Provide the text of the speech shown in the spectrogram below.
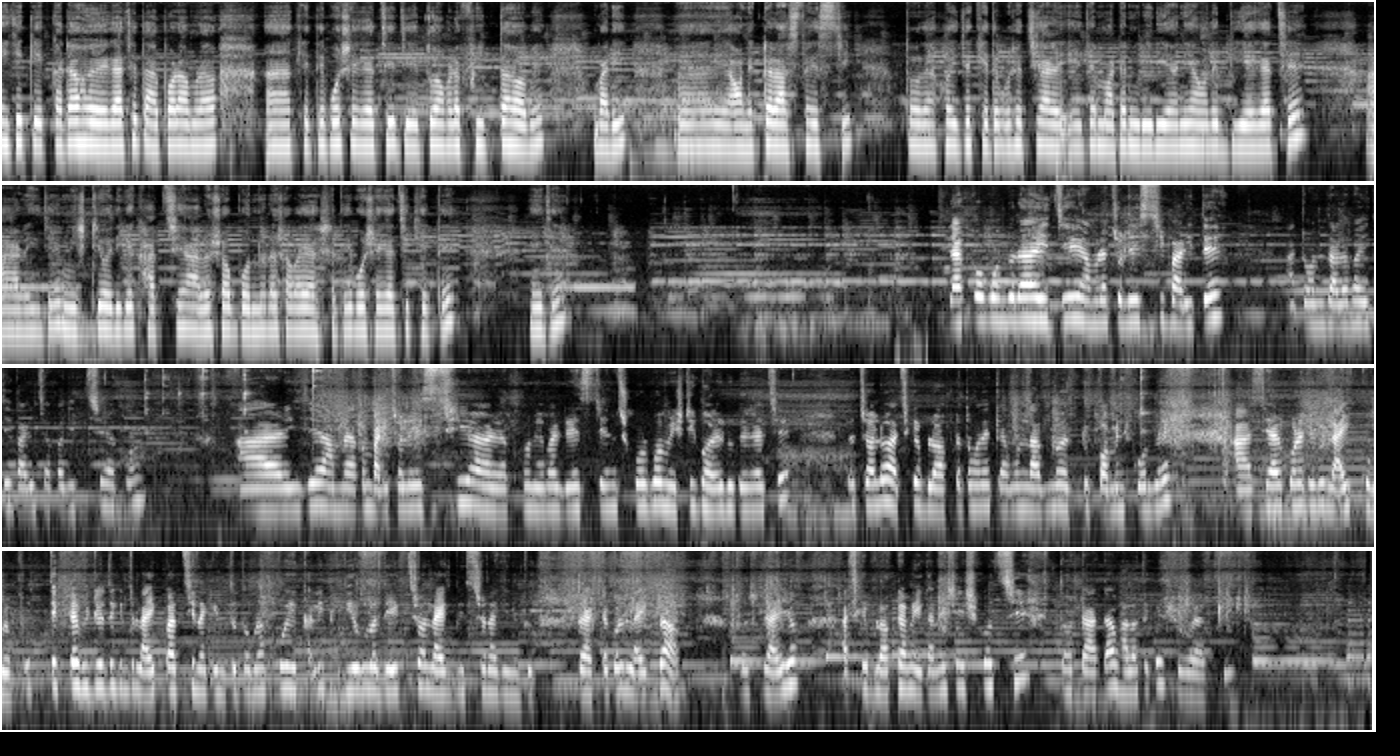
এই যে কেক কাটা হয়ে গেছে, তারপর আমরা খেতে বসে গেছি, যেহেতু আমরা ফিরতে হবে বাড়ি অনেকটা রাস্তা এসেছি। তো দেখো এই যে খেতে বসেছি, আর এই যে মাটন বিরিয়ানি আমাদের দিয়ে গেছে, আর এই যে মিষ্টি ওইদিকে খাচ্ছে আরও সব বন্ধুরা সবাই একসাথেই বসে গেছি খেতে, এই যে। দেখো বন্ধুরা, এই যে আমরা চলে এসেছি বাড়িতে, আর তোমার দাদাভাই যে গাড়ি চাপা দিচ্ছে এখন। আর এই যে আমরা এখন বাড়ি চলে এসেছি, আর এখন এবার ড্রেস চেঞ্জ করব। মিষ্টি ঘরে ঢুকে গেছে। তো চলো আজকে ব্লগটা তোমাদের কেমন লাগল একটু কমেন্ট করবে। আর শেয়ার করে দেবে লাইক করবে। প্রত্যেকটা ভিডিওতে কিন্তু লাইক পাচ্ছি না, কিন্তু তোমরা কই খালি ভিডিওগুলো দেখছ আর লাইক দিচ্ছ না কিন্তু। তো একটা করে লাইক দাও। তো যাই হোক, আজকে ব্লগটা আমি এখানেই শেষ করছি। তো টাটা, ভালো থেকে, শুভরাত্রি।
